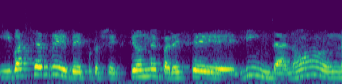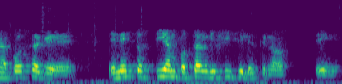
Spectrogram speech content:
y va a ser de, proyección, me parece linda, ¿no? Una cosa que en estos tiempos tan difíciles que nos eh,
